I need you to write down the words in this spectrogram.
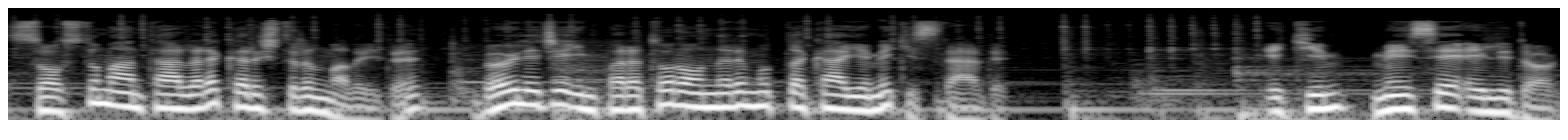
soslu mantarlara karıştırılmalıydı, böylece imparator onları mutlaka yemek isterdi. Ekim, MS 54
